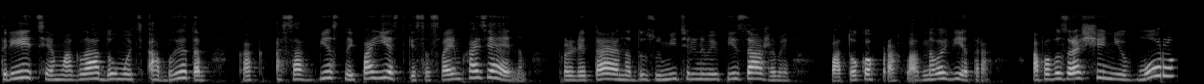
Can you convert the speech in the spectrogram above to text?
Третья могла думать об этом, как о совместной поездке со своим хозяином, пролетая над изумительными пейзажами в потоках прохладного ветра, а по возвращению в Мору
